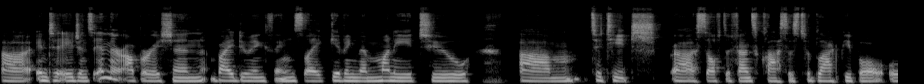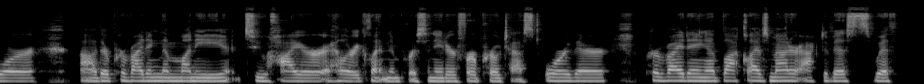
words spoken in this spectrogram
uh, into agents in their operation by doing things like giving them money to um, to teach uh, self defense classes to Black people, or uh, they're providing them money to hire a Hillary Clinton impersonator for a protest, or they're providing a Black Lives Matter activists with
